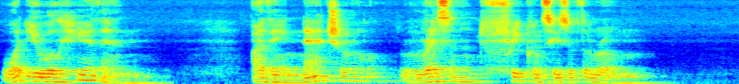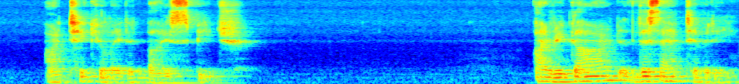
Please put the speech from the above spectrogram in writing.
What you will hear then are the natural resonant frequencies of the room articulated by speech. I regard this activity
